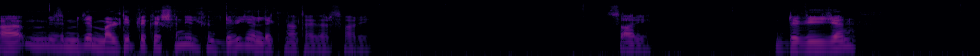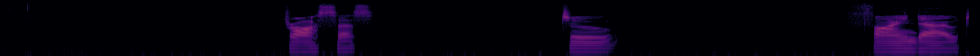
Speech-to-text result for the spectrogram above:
मुझे मल्टीप्लिकेशन ही डिवीज़न लिखना था इधर sorry sorry division process to find out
